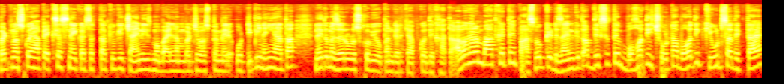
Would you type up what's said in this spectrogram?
बट मैं उसको यहाँ पे एक्सेस नहीं कर सकता क्योंकि चाइनीज़ मोबाइल नंबर जो है, उस पर मेरे ओटीपी नहीं आता। नहीं तो मैं ज़रूर उसको भी ओपन करके आपको दिखाता। अब अगर हम बात करते हैं पासबुक के डिज़ाइन की तो आप देख सकते हैं बहुत ही छोटा, बहुत ही क्यूट सा दिखता है।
